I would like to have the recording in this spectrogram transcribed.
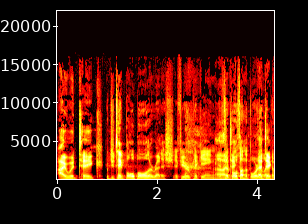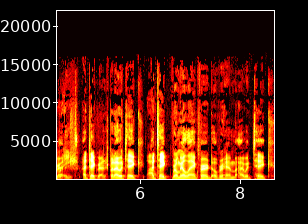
I would take. Would you take Bol Bol or Reddish if you're picking? If uh, they're take- both on the board I'd like take number Reddish. eight. I'd take Reddish, but I would take. Wow. I'd take Romeo Langford over him. I would take.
